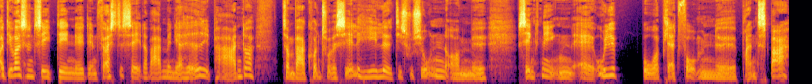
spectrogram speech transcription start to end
Og det var sådan set den, øh, den første sag, der var, men jeg havde et par andre, som var kontroversielle. Hele diskussionen om øh, sænkningen af olieboreplatformen øh, Brent Spar,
